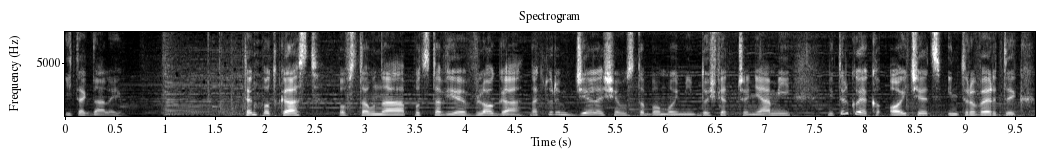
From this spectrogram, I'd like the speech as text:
i tak dalej. Ten podcast powstał na podstawie vloga, na którym dzielę się z Tobą moimi doświadczeniami, nie tylko jako ojciec, introwertyk,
